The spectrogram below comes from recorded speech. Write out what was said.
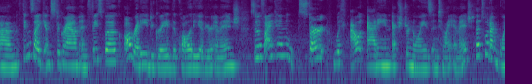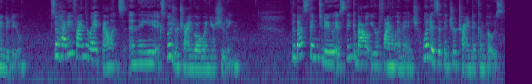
Um, things like Instagram and Facebook already degrade the quality of your image, so if I can start without adding extra noise into my image, that's what I'm going to do. So how do you find the right balance in the exposure triangle when you're shooting? The best thing to do is think about your final image. What is it that you're trying to compose?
